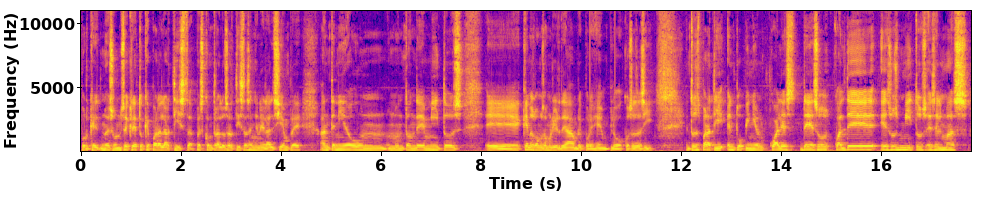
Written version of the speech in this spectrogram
porque no es un secreto que para el artista pues contra los artistas en general siempre han tenido un, un montón de mitos eh, que nos vamos a morir de hambre por ejemplo cosas así entonces, para ti, en tu opinión, ¿cuál, es de esos, ¿cuál de esos mitos es el más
